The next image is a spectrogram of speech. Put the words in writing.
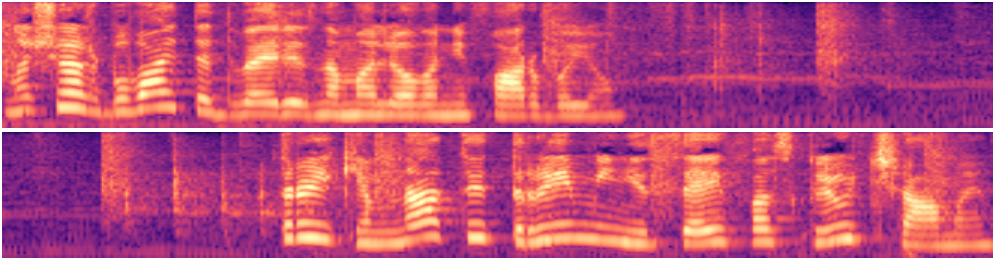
Ну що ж, бувайте двері замальовані фарбою. Три кімнати, три міні-сейфа з ключами.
